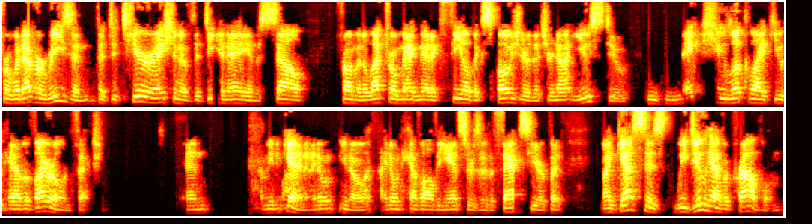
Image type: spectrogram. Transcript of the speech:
for whatever reason, the deterioration of the DNA in the cell from an electromagnetic field exposure that you're not used to mm-hmm. makes you look like you have a viral infection. And I mean, again, I don't, you know, I don't have all the answers or the facts here, but My guess is we do have a problem.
